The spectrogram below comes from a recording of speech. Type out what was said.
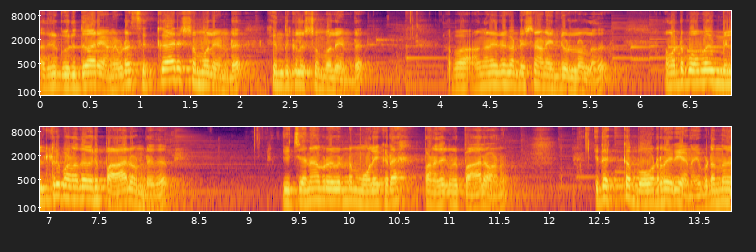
അതൊരു ഗുരുദ്വാരയാണ്. ഇവിടെ സിക്കാർ ഇഷ്ടംപോലെയുണ്ട് ഹിന്ദുക്കൾ ഇഷ്ടംപോലെയുണ്ട് അപ്പോൾ അങ്ങനെ ഒരു കണ്ടീഷനാണ് എന്റെ ഉള്ളുള്ളത് അങ്ങോട്ട് പോകുമ്പോൾ മിലിറ്ററി പണിത ഒരു പാലമുണ്ട് ഇത്. ഈ ചെനാബ് റിവറിന്റെ മുകളിൽ പണിതിരിക്കുന്ന ഒരു പാലമാണ്. ഇതൊക്കെ ബോർഡർ ഏരിയയാണ് ഇവിടെ നിന്ന്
